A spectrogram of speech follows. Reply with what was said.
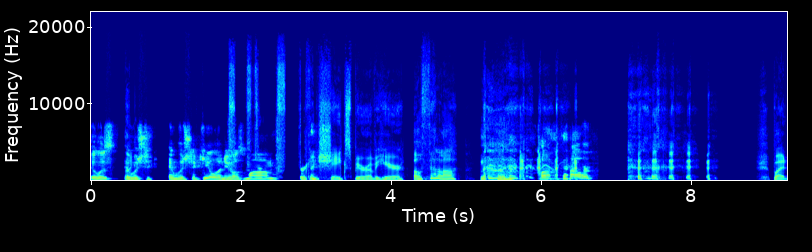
it was it like, was it was Shaquille O'Neal's mom. Freaking Shakespeare over here. Othello. but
